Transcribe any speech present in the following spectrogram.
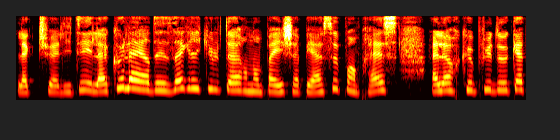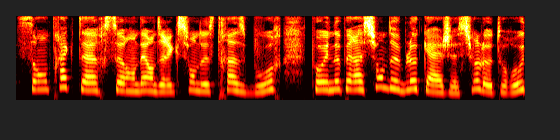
L'actualité et la colère des agriculteurs n'ont pas échappé à ce point presse alors que plus de 400 tracteurs se rendaient en direction de Strasbourg pour une opération de blocage sur l'autoroute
